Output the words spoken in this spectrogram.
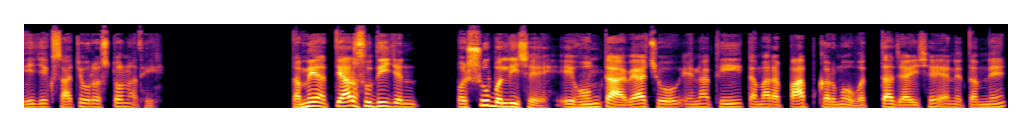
એ જ એક સાચો રસ્તો નથી. તમે અત્યાર સુધી જે પશુ બલિ છે એ હોમતા આવ્યા છો, એનાથી તમારા પાપ કર્મો વધતા જાય છે અને તમને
